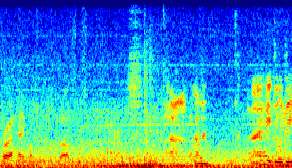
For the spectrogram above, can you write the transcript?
throw a. I'm coming. Uh, hey, Georgie.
